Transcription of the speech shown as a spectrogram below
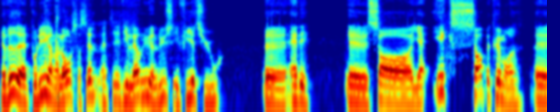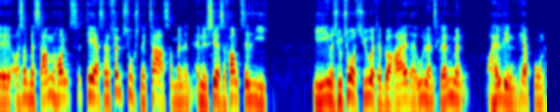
Jeg ved, at politikerne har lovet sig selv, at øh, de laver en ny analyse i 24 øh, er det. Øh, så jeg er ikke så bekymret. Øh, og så med samme hånd, det er altså 90.000 hektar, som man analyserer sig frem til i, i 21-22, at der bliver ejet af udlandske landmænd, og halvdelen herboende.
